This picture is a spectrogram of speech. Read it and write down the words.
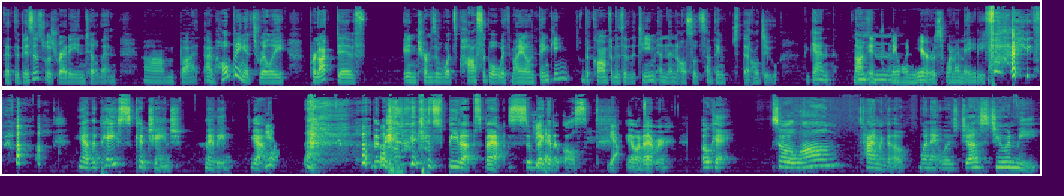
that the business was ready until then. Um, but I'm hoping it's really productive in terms of what's possible with my own thinking, the confidence of the team, and then also it's something that I'll do again, not mm-hmm. in 21 years when I'm 85. yeah, the pace could change, maybe. Yeah. Yeah. we can speed up sabbaticals. Yeah. Yeah, whatever. Okay. So a long time ago, when it was just you and me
